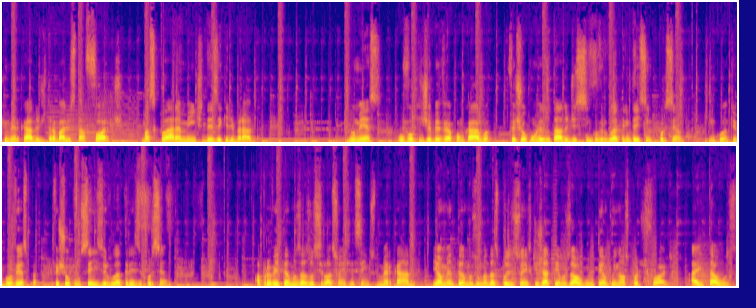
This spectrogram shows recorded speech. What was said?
que o mercado de trabalho está forte, mas claramente desequilibrado. No mês, o VOC GBV Aconcagua fechou com resultado de 5,35%, enquanto o Ibovespa fechou com 6,13%. Aproveitamos as oscilações recentes do mercado e aumentamos uma das posições que já temos há algum tempo em nosso portfólio, a Itaúsa.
